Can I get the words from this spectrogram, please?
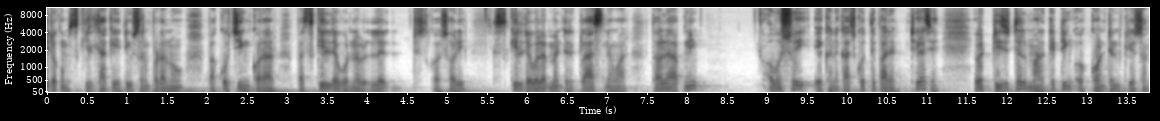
এরকম স্কিল থাকে টিউশন পড়ানো বা কোচিং করার বা স্কিল ডেভেলপ সরি স্কিল ডেভেলপমেন্টের ক্লাস নেওয়ার, তাহলে আপনি অবশ্যই এখানে কাজ করতে পারেন, ঠিক আছে? এবার ডিজিটাল মার্কেটিং ও কন্টেন্ট ক্রিয়েশন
